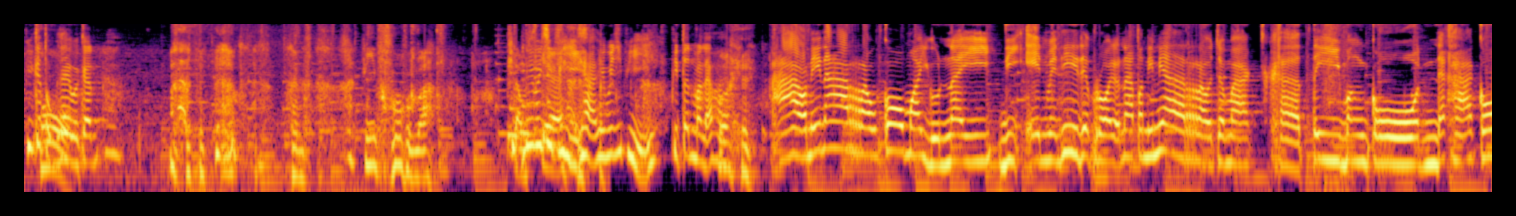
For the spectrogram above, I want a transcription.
พี่ก็ตกใจเหมือนกัน พี่ผมอะพี่ จำพี่ไม่ใช่แกผีค่ะพี่ไม่ใช่ผีพี่เต้นมาแล้วค่ะเฮ้ยอ่าวันนี้นะเราก็มาอยู่ในดีเอ็นเป็นที่เรียบร้อยแล้วนะตอนนี้เนี่ยเราจะมาเอ่อตีมังกรนะคะ ก็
